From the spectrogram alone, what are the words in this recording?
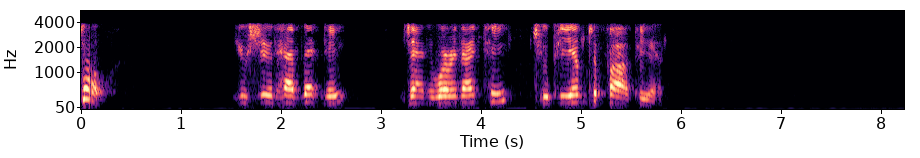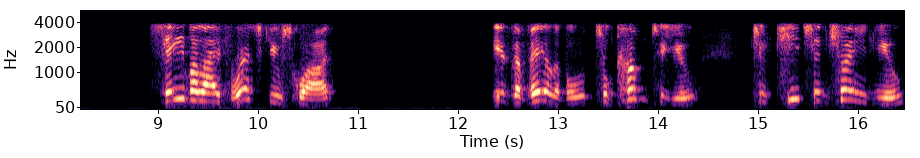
So, you should have that date, January 19th, 2 p.m. to 5 p.m. Save a Life Rescue Squad is available to come to you to teach and train you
